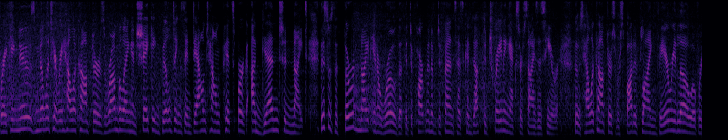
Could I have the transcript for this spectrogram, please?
Breaking news military helicopters rumbling and shaking buildings in downtown Pittsburgh again tonight. This was the third night in a row that the Department of Defense has conducted training exercises here. Those helicopters were spotted flying very low over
